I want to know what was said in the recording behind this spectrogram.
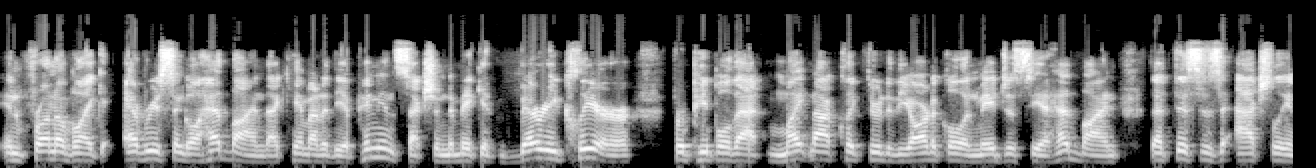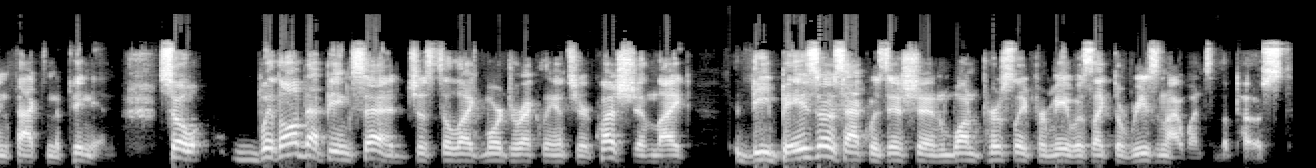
in front of like every single headline that came out of the opinion section to make it very clear for people that might not click through to the article and may just see a headline that this is actually in fact an opinion. So with all that being said, just to like more directly answer your question, like the Bezos acquisition, one personally for me was like the reason I went to the Post.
